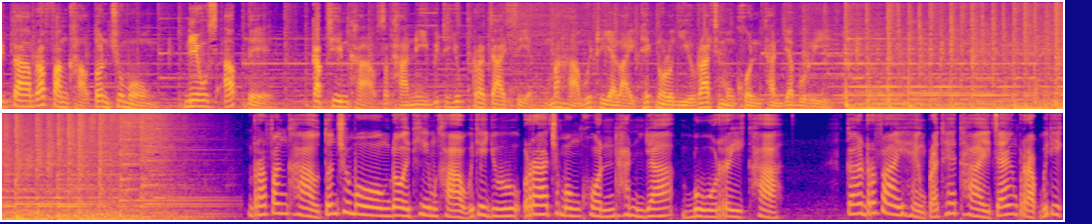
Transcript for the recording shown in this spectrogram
ติดตามรับฟังข่าวต้นชั่วโมง News Update กับทีมข่าวสถานีวิทยุกระจายเสียงมหาวิทยาลัยเทคโนโลยีราชมงคลธัญบุรี รับฟังข่าวต้นชั่วโมง โดยทีมข่าววิทยุราชมงคลธัญบุรีค่ะการรถไฟแห่งประเทศไทยแจ้งปรับวิธี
